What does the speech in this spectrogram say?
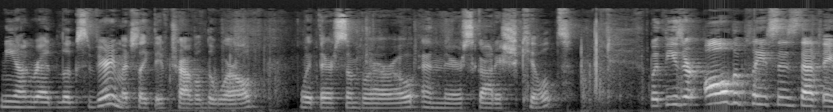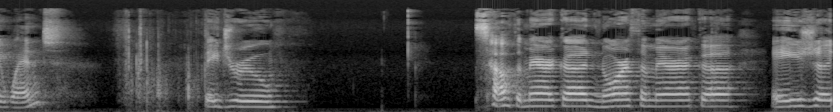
Neon red looks very much like they've traveled the world with their sombrero and their Scottish kilt. But these are all the places that they went. They drew South America, North America, Asia,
